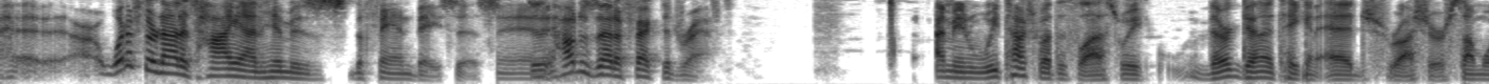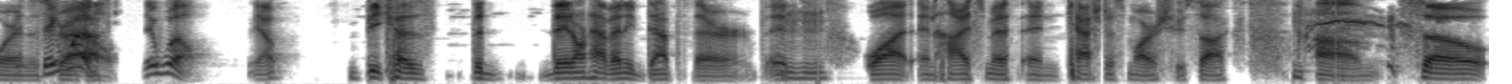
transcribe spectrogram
Uh, what if they're not as high on him as the fan base is? Yeah. Do, how does that affect the draft? I mean, we talked about this last week. They're gonna take an edge rusher somewhere in this they draft. Will. They will. Yep. Because the they don't have any depth there. It's mm-hmm. Watt and Highsmith and Cassius Marsh who sucks. Um, so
